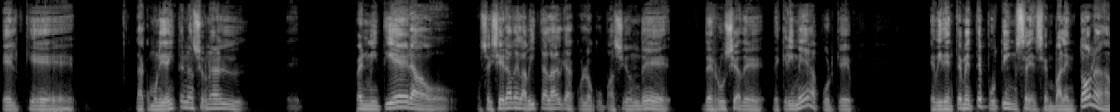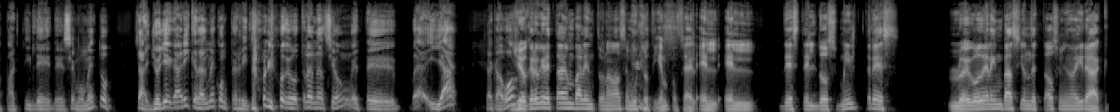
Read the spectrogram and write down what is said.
el que la comunidad internacional eh, permitiera o, se hiciera de la vista larga con la ocupación de, Rusia de, Crimea? Porque evidentemente Putin se, envalentona a partir de ese momento sea, yo llegar y quedarme con territorio de otra nación, este, eh, y ya, se acabó. Yo creo que él estaba envalentonado hace mucho tiempo. O sea, el, el, desde el 2003, luego de la invasión de Estados Unidos a Irak,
